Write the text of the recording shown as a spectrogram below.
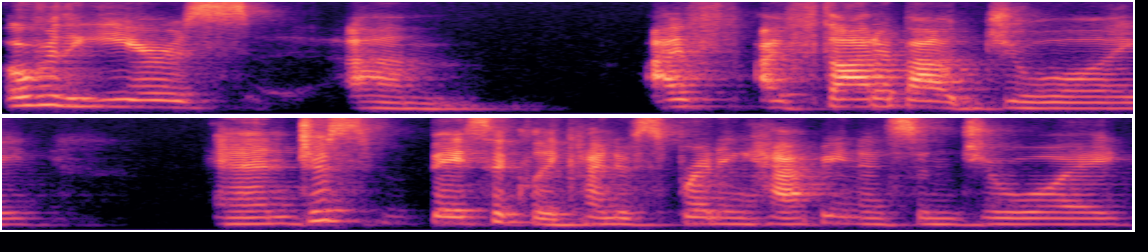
over the years, um, I've I've thought about joy and just basically kind of spreading happiness and joy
